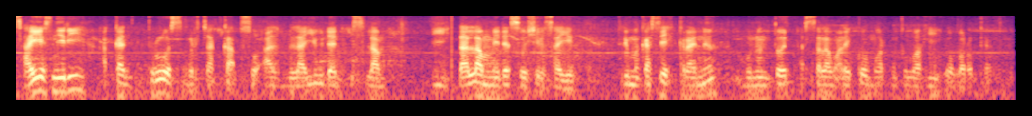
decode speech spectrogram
saya sendiri akan terus bercakap soal Melayu dan Islam di dalam media sosial saya. Terima kasih kerana menonton. Assalamualaikum warahmatullahi wabarakatuh.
